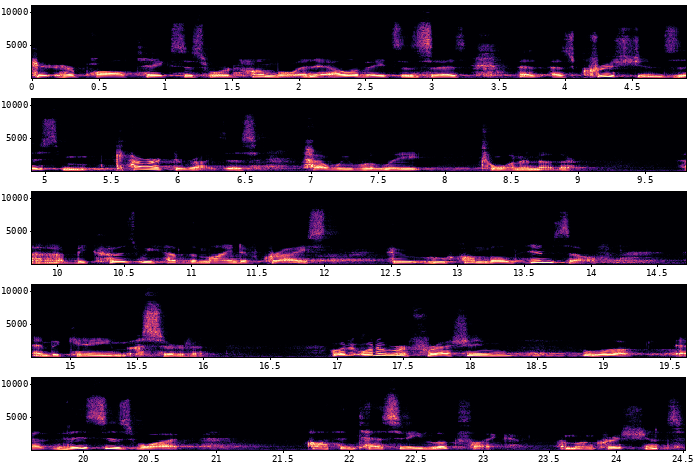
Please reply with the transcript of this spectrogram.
Here, here, Paul takes this word humble and elevates and says, as, as Christians, this characterizes how we relate to one another. Uh, because we have the mind of Christ who, who humbled himself and became a servant. What, what a refreshing look at this is what authenticity looks like among Christians.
